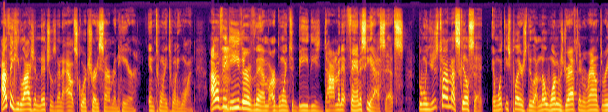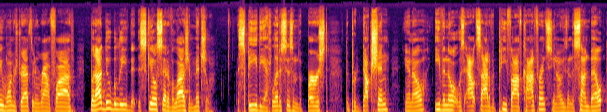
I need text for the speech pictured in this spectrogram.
I think Elijah Mitchell is going to outscore Trey Sermon here in 2021. I don't think mm. either of them are going to be these dominant fantasy assets. But when you're just talking about skill set and what these players do, I know one was drafted in round three, one was drafted in round five, but I do believe that the skill set of Elijah Mitchell, the speed, the athleticism, the burst, the production, you know, even though it was outside of a P5 conference, you know, he's in the Sun Belt,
